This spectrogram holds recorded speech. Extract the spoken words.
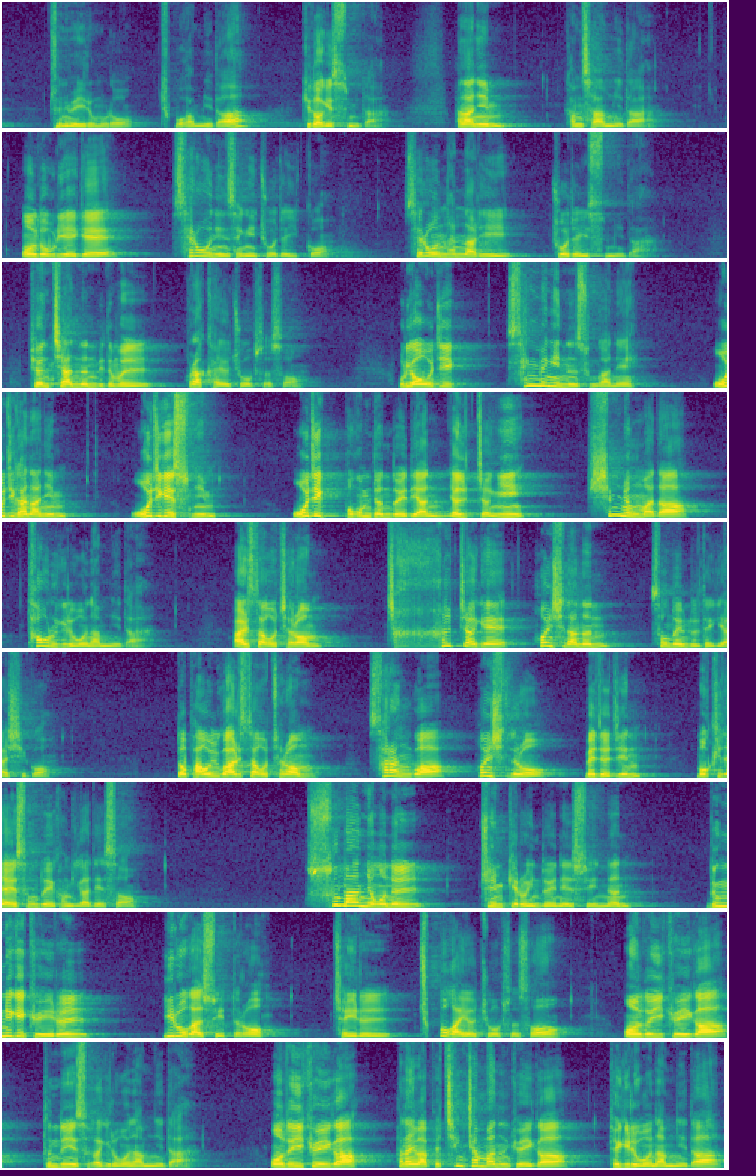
주님의 이름으로 축복합니다. 기도하겠습니다. 하나님 감사합니다. 오늘도 우리에게 새로운 인생이 주어져 있고 새로운 한 날이 주어져 있습니다. 변치 않는 믿음을 허락하여 주옵소서. 우리가 오직 생명이 있는 순간에 오직 하나님, 오직 예수님, 오직 복음 전도에 대한 열정이 심령마다 타오르길 원합니다. 알사고처럼 철저하게 헌신하는 성도님들 되게 하시고 또 바울과 아리스타고처럼 사랑과 헌신으로 맺어진 목회자의 성도의 관계가 돼서 수많은 영혼을 주님께로 인도해 낼 수 있는 능력의 교회를 이루어 갈 수 있도록 저희를 축복하여 주옵소서. 오늘도 이 교회가 든든히 서가기를 원합니다. 오늘도 이 교회가 하나님 앞에 칭찬받는 교회가 되기를 원합니다.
